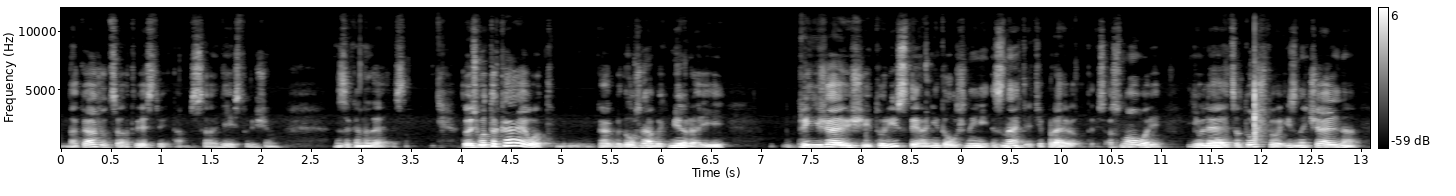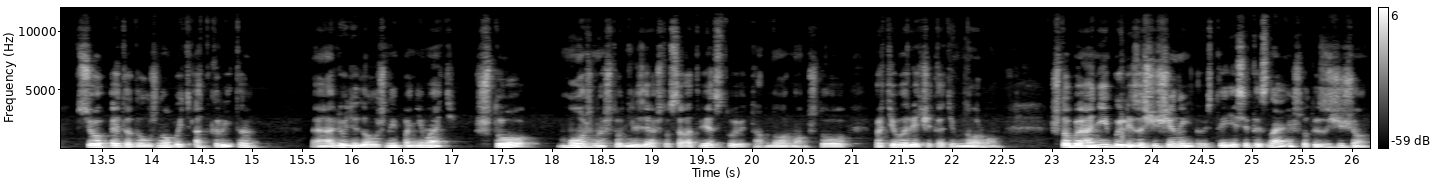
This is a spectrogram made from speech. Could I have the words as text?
накажут в соответствии там, с действующим законодательством. То есть вот такая вот как бы должна быть мера. И приезжающие туристы, они должны знать эти правила. То есть основой является то, что изначально все это должно быть открыто, Э, люди должны понимать, что можно, что нельзя, что соответствует там, нормам, что противоречит этим нормам, чтобы они были защищены. То есть ты, если ты знаешь, что ты защищен.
